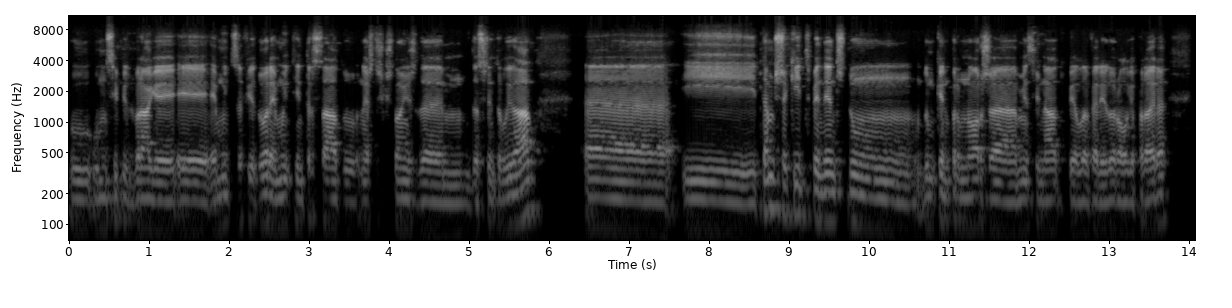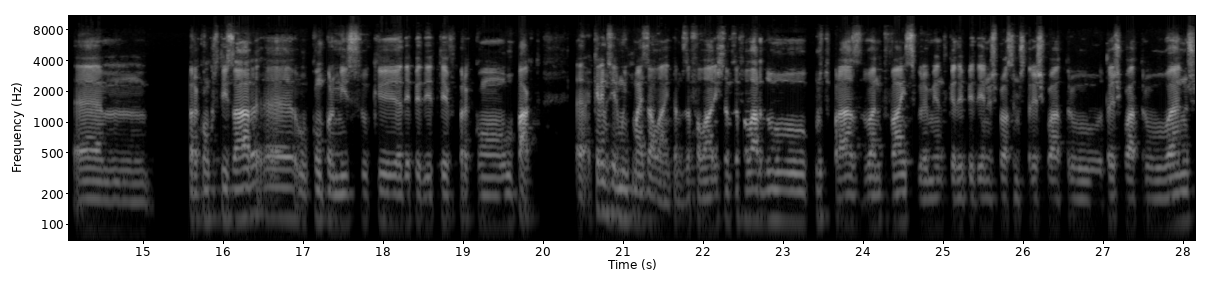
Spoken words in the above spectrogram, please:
o, o, município de Braga é, é, é, muito desafiador, é muito interessado nestas questões da, da sustentabilidade uh, e estamos aqui dependentes de um, de um pequeno pormenor já mencionado pela vereadora Olga Pereira um, para concretizar uh, o compromisso que a DPD teve para com o pacto. Uh, queremos ir muito mais além, estamos a falar, e estamos a falar do curto prazo, do ano que vem, seguramente que a DPD nos próximos 3, 4, 3, 4 anos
